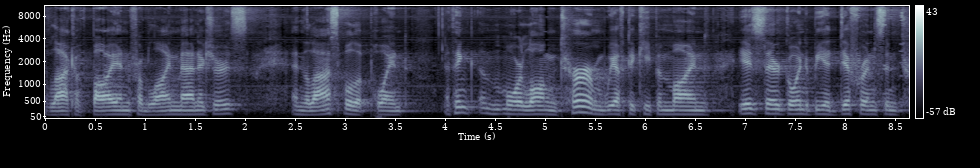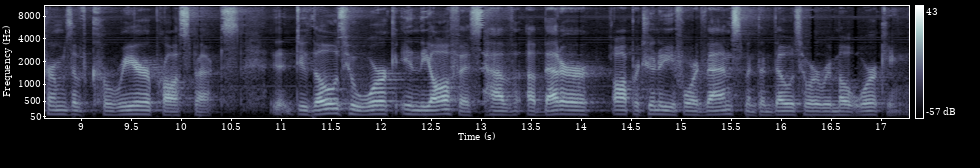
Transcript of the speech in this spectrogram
lack of buy-in from line managers. And the last bullet point, I think more long term, we have to keep in mind, is there going to be a difference in terms of career prospects? Do those who work in the office have a better opportunity for advancement than those who are remote working?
